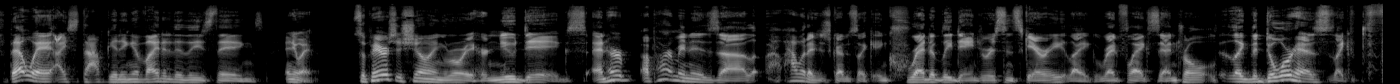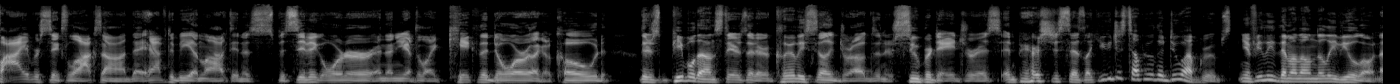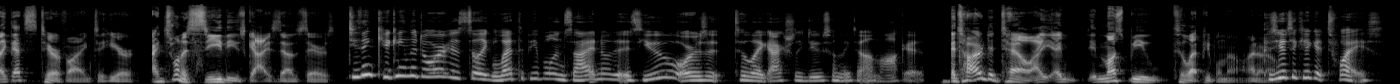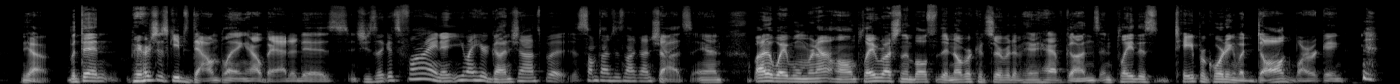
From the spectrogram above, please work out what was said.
that way, I stop getting invited to these things. Anyway, so Paris is showing Rory her new digs, and her apartment is, uh, how would I describe this? Like incredibly dangerous and scary, like red flag central. Like the door has like five or six locks on. They have to be unlocked in a specific order, and then you have to like kick the door like a code. There's people downstairs that are clearly selling drugs and are super dangerous. And Paris just says, like, you can just tell people they're doo-wop groups. You know, if you leave them alone, they'll leave you alone. Like, that's terrifying to hear. I just want to see these guys downstairs. Do you think kicking the door is to like let the people inside know that it's you, or is it to like actually do something to unlock it? It's hard to tell. I, I it must be to let people know. I don't Because you have to kick it twice. Yeah, but then Paris just keeps downplaying how bad it is, and she's like, "It's fine." And you might hear gunshots, but sometimes it's not gunshots. And by the way, when we're not home, play Rush Limbaugh so they know we're conservative and have guns, and play this tape recording of a dog barking.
